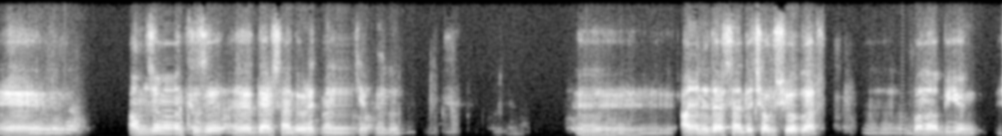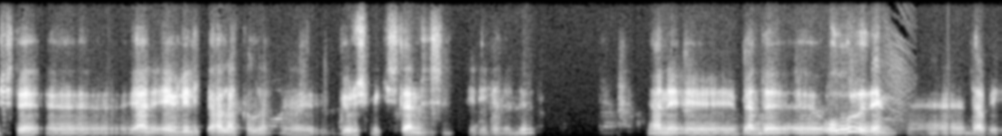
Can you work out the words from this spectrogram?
e, amcamın kızı e, dershanede öğretmenlik yapıyordu. E, aynı dershanede çalışıyorlar. E, bana bir gün işte e, yani evlilikle alakalı e, görüşmek ister misin dediği dedi. Yani e, ben de e, olur dedim. E, tabii.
